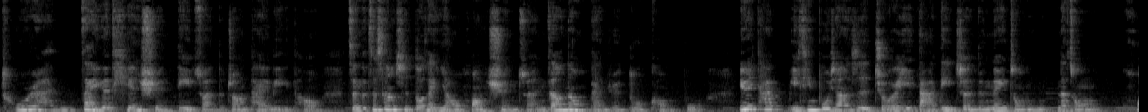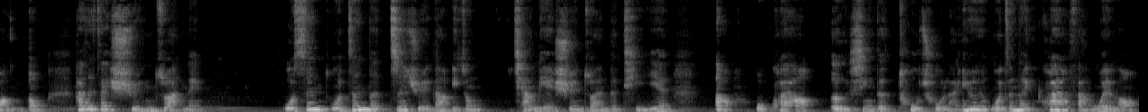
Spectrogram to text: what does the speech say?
突然在一个天旋地转的状态里头，整个咨商室都在摇晃旋转，你知道那种感觉多恐怖？因为它已经不像是九二一大地震的那种那种晃动，它是在旋转呢。我真我真的知觉到一种强烈旋转的体验。到我快要恶心的吐出来，因为我真的快要反胃了。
